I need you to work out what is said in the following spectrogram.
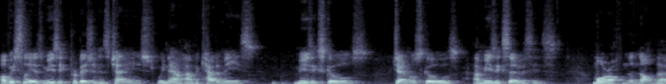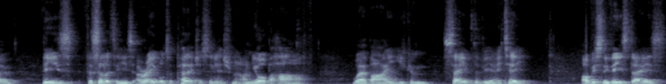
Obviously, as music provision has changed, we now have academies, music schools, general schools, and music services. More often than not, though, these facilities are able to purchase an instrument on your behalf whereby you can save the VAT. Obviously, these days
